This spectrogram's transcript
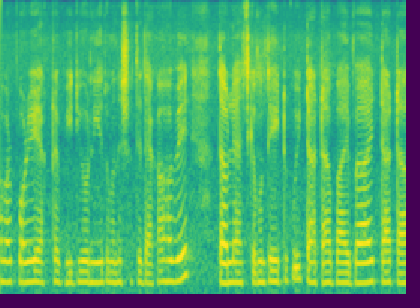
আবার পরে একটা ভিডিও নিয়ে তোমাদের সাথে দেখা হবে। তাহলে আজকের মতো এইটুকুই। Tata, bye bye, tata.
